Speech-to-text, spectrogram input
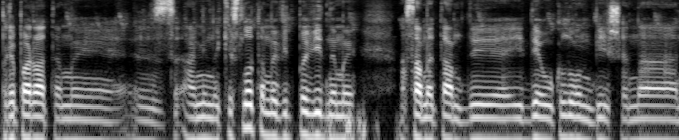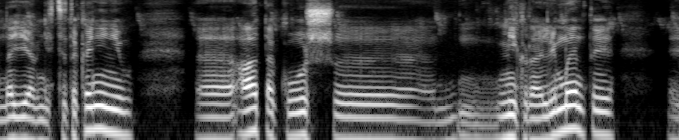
препаратами з амінокислотами відповідними, а саме там, де йде уклон більше на наявність цитоканінів, е, а також е, мікроелементи, е,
